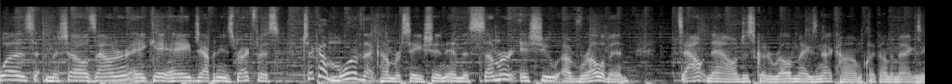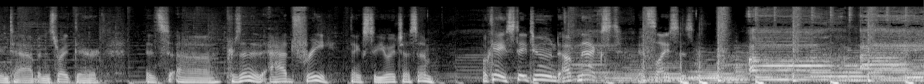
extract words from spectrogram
was Michelle Zauner, aka Japanese Breakfast. Check out more of that conversation in the summer issue of Relevant. It's out now. Just go to relevantmagazine.com, click on the magazine tab, and it's right there. It's uh, presented ad free thanks to UHSM. Okay, stay tuned. Up next, it slices. I,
